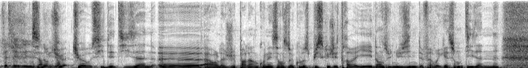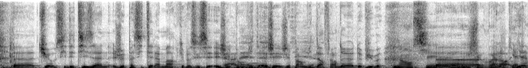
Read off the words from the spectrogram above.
faites les, Sinon, tu as, tu as aussi des tisanes. euh, alors là, je vais parler en connaissance de cause, puisque j'ai travaillé dans une usine de fabrication de tisanes. Euh, tu as aussi des tisanes. Je vais pas citer la marque parce que c'est- j'ai pas envie, de, j'ai, j'ai pas envie de leur faire de, de pub. Non, c'est. Euh, oui, je vois alors, il y, a-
